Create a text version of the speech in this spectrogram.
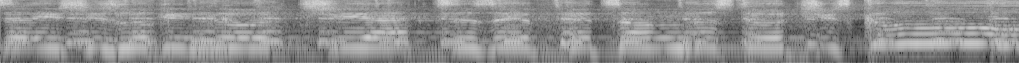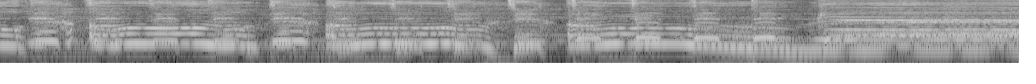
say she's looking good. She acts as if it's understood. She's cool. Ooh, ooh, ooh, girl.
